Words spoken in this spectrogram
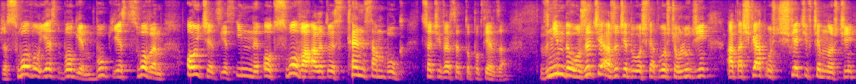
że Słowo jest Bogiem, Bóg jest Słowem, Ojciec jest inny od Słowa, ale to jest ten sam Bóg. Trzeci werset to potwierdza. W nim było życie, a życie było światłością ludzi, a ta światłość świeci w ciemności,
